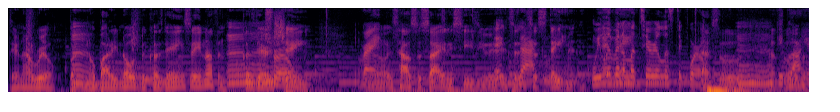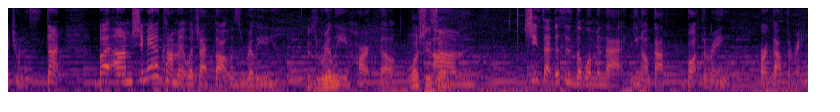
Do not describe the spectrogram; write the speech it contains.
they're not real, but Mm. nobody knows because they ain't saying nothing because they're True. ashamed. Right. You know, it's how society sees you. It- It's, a, it's a Exactly. statement. We live And in a materialistic world. Absolutely. Mhm, People out here trying to stunt. But um, she made a comment which I thought was really It's rude. really heartfelt. What she said? Um, she said this is the woman that you know got bought the ring or got the ring.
